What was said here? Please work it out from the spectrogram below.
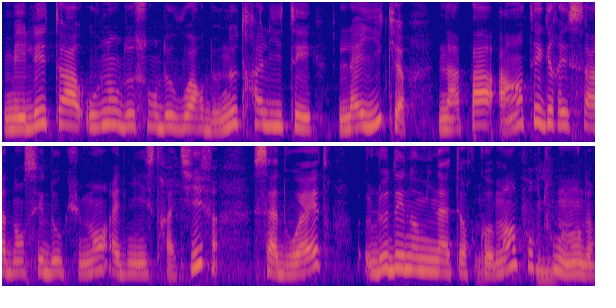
mais l'État, au nom de son devoir de neutralité laïque, n'a pas à intégrer ça dans ses documents administratifs. Ça doit être le dénominateur commun pour tout le monde.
